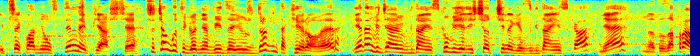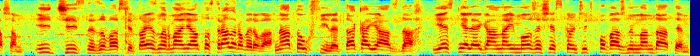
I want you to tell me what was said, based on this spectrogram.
i przekładnią w tylnej piaście. W przeciągu tygodnia widzę już drugi taki rower. Jeden widziałem w Gdańsku, widzieliście odcinek z Gdańska? Nie? No to zapraszam. I cisnę, zobaczcie, to jest normalnie autostrada rowerowa. Na tą chwilę taka jazda jest nielegalna i może się skończyć poważnym mandatem.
